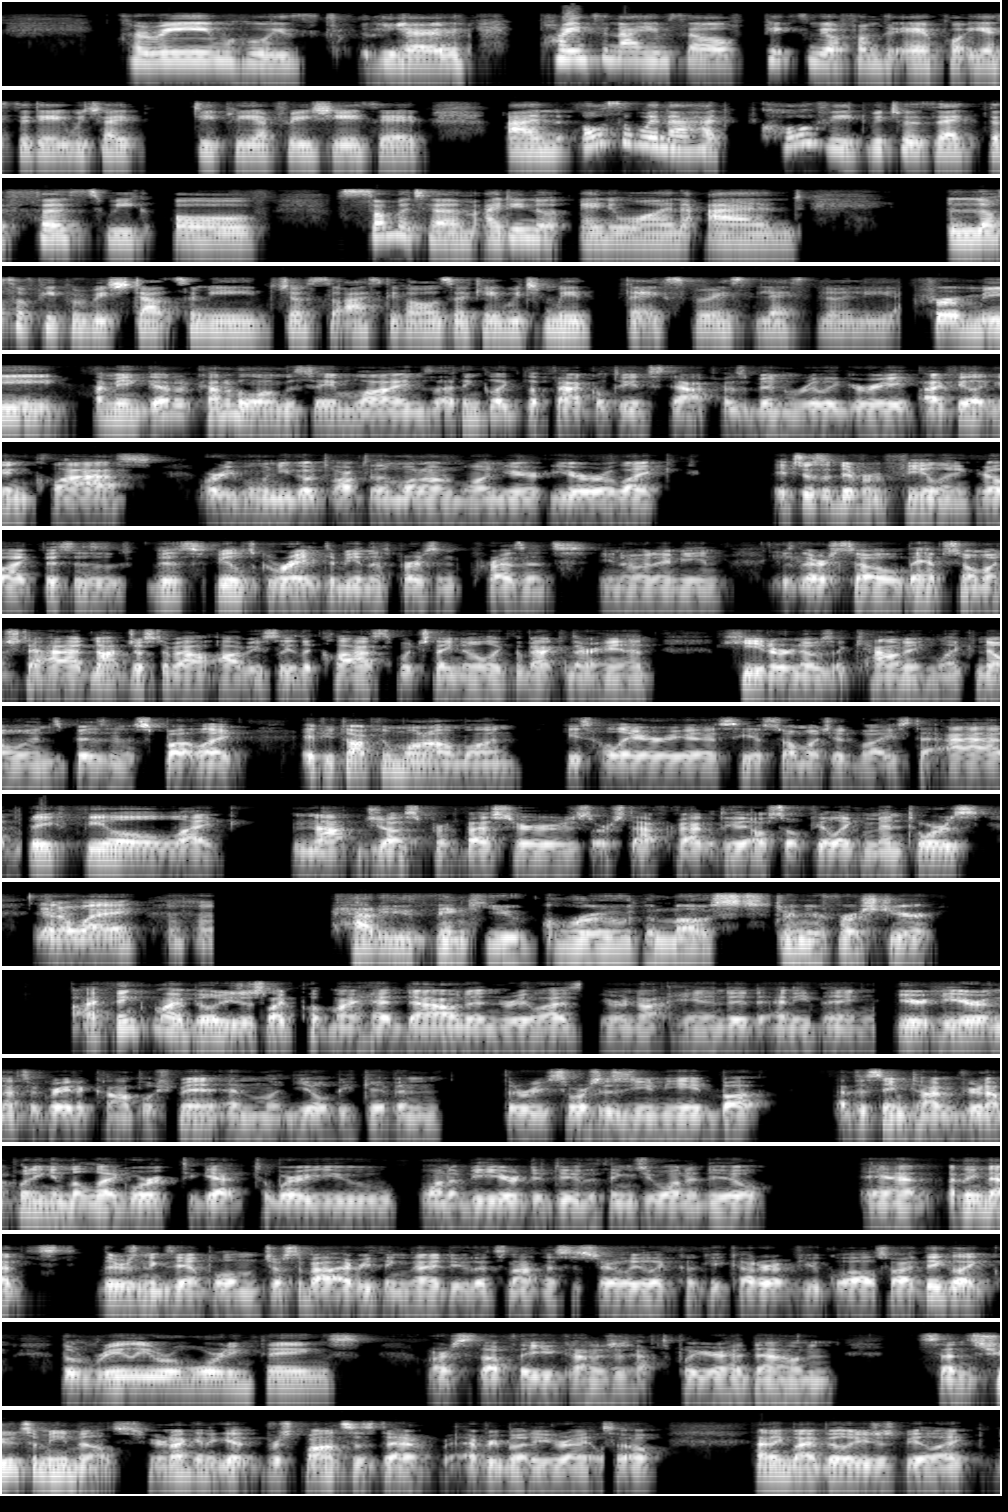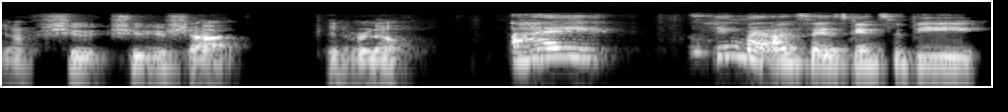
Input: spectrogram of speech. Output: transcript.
Kareem, who is, you know, pointing at himself, picked me up from the airport yesterday, which I deeply appreciated. And also when I had COVID, which was like the first week of summer term, I didn't know anyone. And a lot of people reached out to me just to ask if I was okay, which made the experience less lonely. For me, I mean, kind of along the same lines. I think like the faculty and staff has been really great. I feel like in class or even when you go talk to them one on one, you're you're like it's just a different feeling. You're like, this is this feels great to be in this person's presence. You know what I mean? Because they're so they have so much to add, not just about obviously the class, which they know like the back of their hand. Heater knows accounting like no one's business, but like if you talk to him one on one, He's hilarious. He has so much advice to add. They feel like not just professors or staff or faculty, they also feel like mentors in a way. Mm-hmm. How do you think you grew the most during your first year? I think my ability to just like put my head down and realize you're not handed anything. You're here and that's a great accomplishment and you'll be given the resources you need. But at the same time, if you're not putting in the legwork to get to where you want to be or to do the things you want to do, and I think that's there's an example in just about everything that I do that's not necessarily like cookie cutter at Fuqua. So I think like the really rewarding things are stuff that you kind of just have to put your head down and send shoot some emails. You're not going to get responses to everybody, right? So I think my ability to just be like, you know, shoot shoot your shot. You never know. I think my answer is going to be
